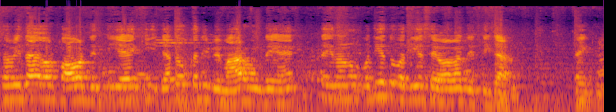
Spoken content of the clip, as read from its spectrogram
ਸੁਵਿਧਾ ਔਰ ਪਾਵਰ ਦਿੱਤੀ ਹੈ ਕਿ ਜਦੋਂ ਕਦੀ ਬਿਮਾਰ ਹੁੰਦੇ ਹੈ, ਤਾਂ ਇਹਨਾਂ ਨੂੰ ਵਧੀਆ ਤੋਂ ਵਧੀਆ ਸੇਵਾਵਾਂ ਦਿੱਤੀ ਜਾਣ। ਥੈਂਕ ਯੂ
